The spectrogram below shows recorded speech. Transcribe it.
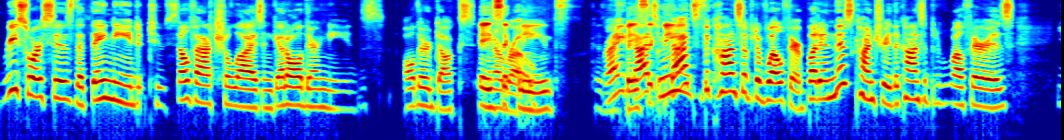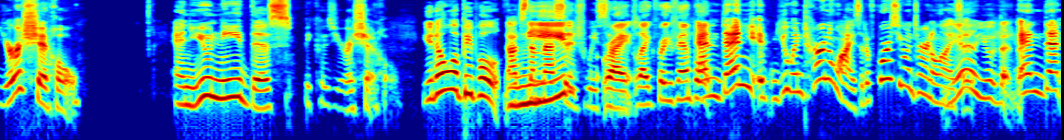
resources that they need to self-actualize and get all their needs all their ducks in a Basic row needs. Right? That's needs. that's the concept of welfare. But in this country the concept of welfare is you're a shithole and you need this because you're a shithole You know what people That's the need, message we send. right? Like for example, and then you, you internalize it of course you internalize it. Yeah, it you- that- and then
